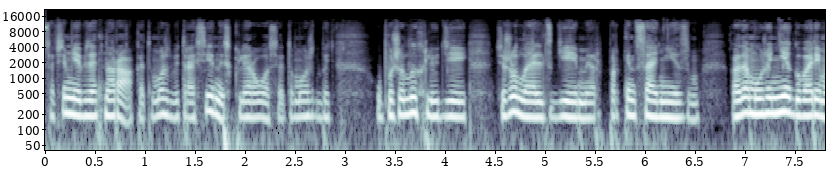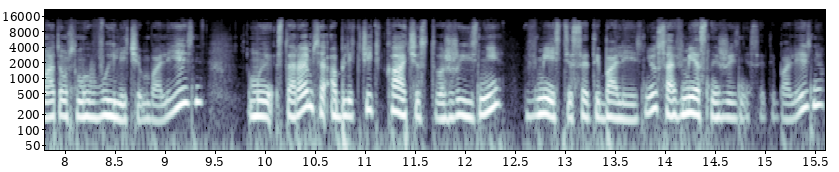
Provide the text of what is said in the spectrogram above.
совсем не обязательно рак. Это может быть рассеянный склероз, это может быть у пожилых людей тяжелый альцгеймер, паркинсонизм. Когда мы уже не говорим о том, что мы вылечим болезнь, мы стараемся облегчить качество жизни вместе с этой болезнью, совместной жизни с этой болезнью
